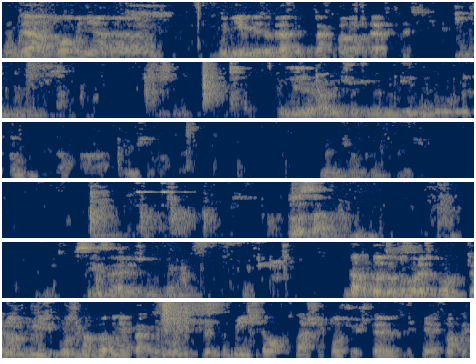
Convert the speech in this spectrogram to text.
для обслуговування е, будівлі з адресою Кутак пана Мадерська. Біля хати, що чи не там там, приміщення. Ну, нічого, приміщення. Хто за? Всі за рішення. Дати дозвіл товариству Тернопіль міськбуз на розроблення проекту землеустрою змінити опис площею 4 сотих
